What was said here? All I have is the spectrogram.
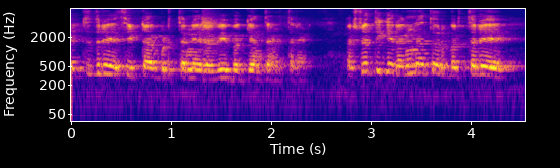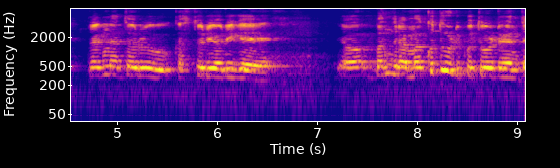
ಎತ್ತಿದ್ರೆ ಸಿಟ್ಟಾಗ್ಬಿಡ್ತಾನೆ ರವಿ ಬಗ್ಗೆ ಅಂತ ಹೇಳ್ತಾರೆ. ಅಷ್ಟೊತ್ತಿಗೆ ರಂಗನಾಥ್ ಅವ್ರು ಬರ್ತಾರೆ. ರಂಗನಾಥ್ ಅವರು ಕಸ್ತೂರಿ ಅವರಿಗೆ ಬಂದ್ರಮ್ಮ ಕೂತ್ಕೊಡಿ ಕೂತ್ಕೊಡ್ರಿ ಅಂತ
